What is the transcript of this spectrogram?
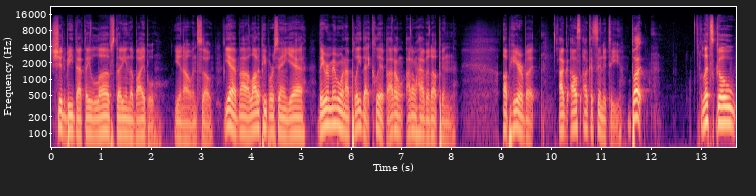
should be that they love studying the Bible. You know, and so yeah, a lot of people are saying, yeah, they remember when I played that clip. I don't I don't have it up in up here, but I, I'll I could send it to you. But let's go.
